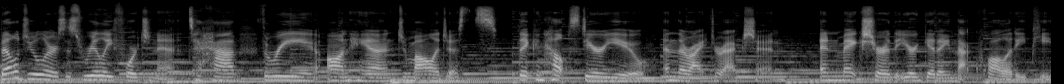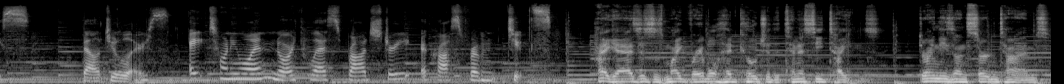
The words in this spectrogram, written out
Bell Jewelers is really fortunate to have three on hand gemologists that can help steer you in the right direction and make sure that you're getting that quality piece. Bell Jewelers, 821 Northwest Broad Street, across from Toots. Hi, guys, this is Mike Vrabel, head coach of the Tennessee Titans. During these uncertain times,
